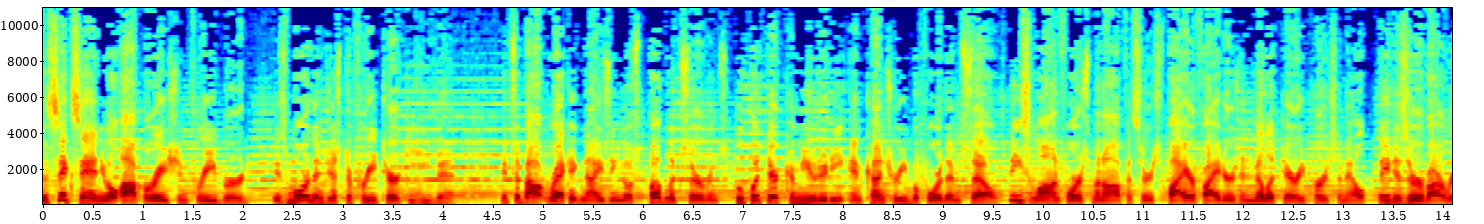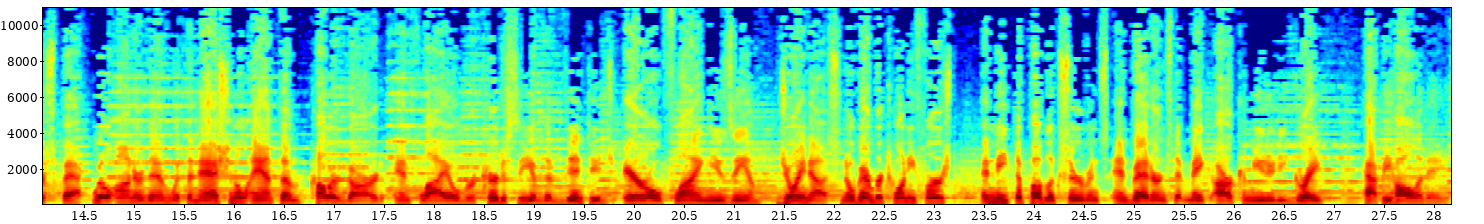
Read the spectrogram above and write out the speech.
The sixth annual Operation Freebird is more than just a free turkey event. It's about recognizing those public servants who put their community and country before themselves. These law enforcement officers, firefighters, and military personnel, they deserve our respect. We'll honor them with the national anthem, color guard, and flyover courtesy of the Vintage Aero Flying Museum. Join us November 21st and meet the public servants and veterans that make our community great. Happy holidays.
